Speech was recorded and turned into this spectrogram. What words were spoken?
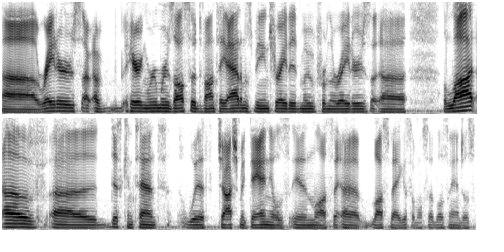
Uh, Raiders, I, am hearing rumors also Davante Adams being traded, moved from the Raiders. Uh, a lot of uh, discontent with Josh McDaniels in Las uh, Las Vegas. Almost said Los Angeles.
